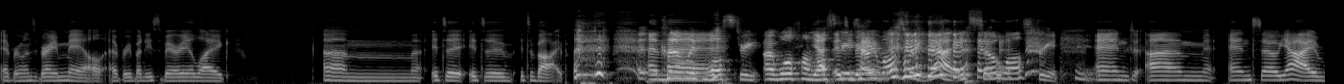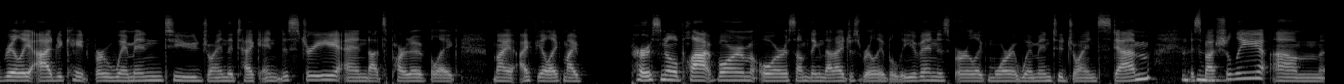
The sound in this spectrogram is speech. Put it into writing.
Everyone's very male. Everybody's very like um it's a it's a it's a vibe. And kind then, of like wall street a uh, wolf on yes, wall street it's very wall street. Yeah it's so wall street. And um and so yeah i really advocate for women to join the tech industry. And that's part of like my i feel like my personal platform or something that I just really believe in is for like more women to join STEM, mm-hmm. especially um,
